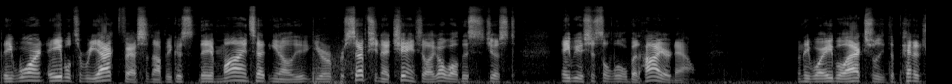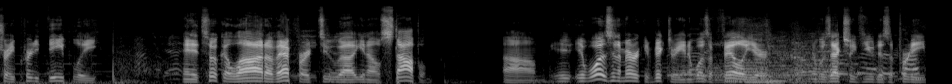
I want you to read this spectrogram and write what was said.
they weren't able to react fast enough because their minds had, you know, your perception had changed. They're like, oh, well, this is just, maybe it's just a little bit higher now. And they were able actually to penetrate pretty deeply, and it took a lot of effort to, uh, you know, stop them. Um, it, it, was an American victory, and it was a failure. It was actually viewed as a pretty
